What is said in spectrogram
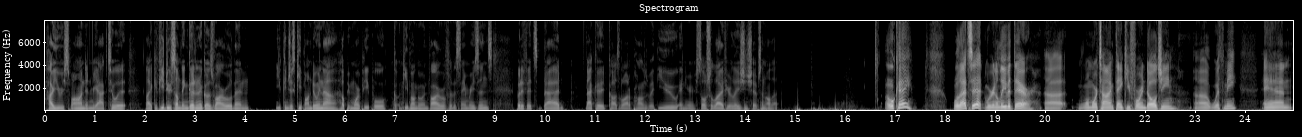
how you respond and react to it. Like if you do something good and it goes viral, then you can just keep on doing that, helping more people, go, keep on going viral for the same reasons. But if it's bad, that could cause a lot of problems with you and your social life, your relationships, and all that. Okay. Well, that's it. We're going to leave it there. Uh, one more time, thank you for indulging uh, with me. And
